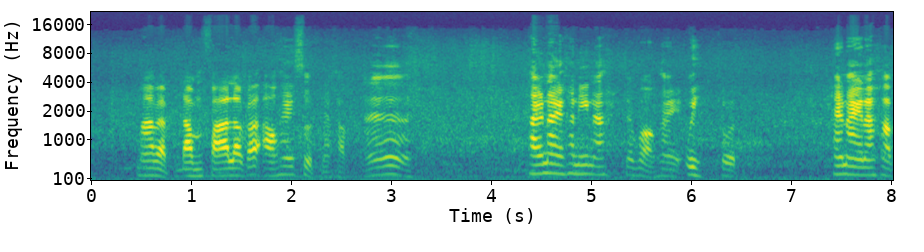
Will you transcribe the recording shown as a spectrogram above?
ำมาแบบดำฟ้าเราก็เอาให้สุดนะครับอ่าภายในคันนี้นะ จะบอกให้ อุ้ยโทษภายในนะครับ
